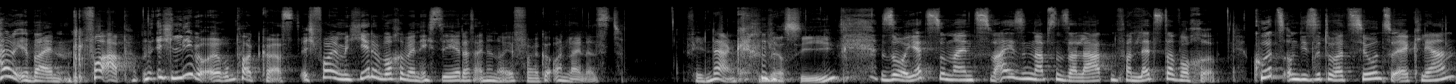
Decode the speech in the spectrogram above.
Hallo ihr beiden. Vorab, ich liebe euren Podcast. Ich freue mich jede Woche, wenn ich sehe, dass eine neue Folge online ist. Vielen Dank. Merci. So, jetzt zu meinen zwei Synapsensalaten von letzter Woche. Kurz um die Situation zu erklären.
